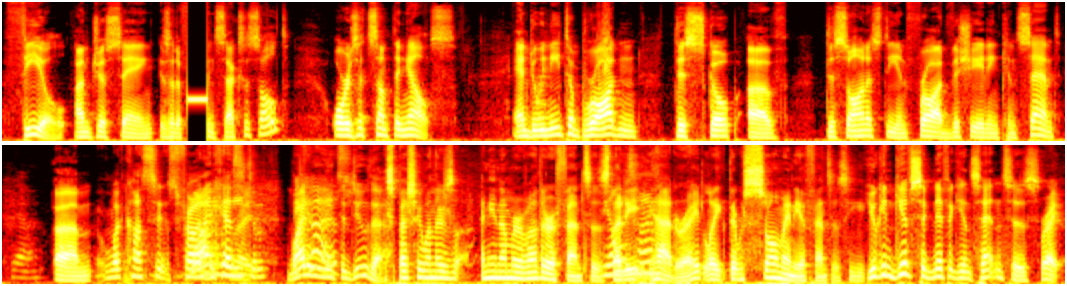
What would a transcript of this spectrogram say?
feel. I'm just saying, is it a sex assault or is it something else? And do we need to broaden this scope of dishonesty and fraud, vitiating consent? Um, What constitutes fraud? why because do we need to, why do we need to do that? Especially when there's any number of other offenses that he time- had, right? Like there were so many offenses he You can give significant sentences. right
